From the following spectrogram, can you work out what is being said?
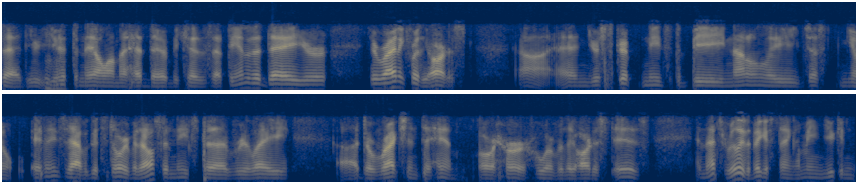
said. You mm-hmm. you hit the nail on the head there because at the end of the day, you're you're writing for the artist uh, and your script needs to be not only just you know it needs to have a good story, but it also needs to relay uh, direction to him or her, whoever the artist is, and that's really the biggest thing. I mean, you can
